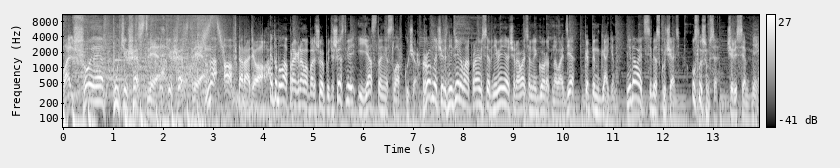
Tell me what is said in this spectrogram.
Большое путешествие. Путешествие на Авторадио. Это была программа «Большое путешествие» и я, Станислав Кучер. Ровно через неделю мы отправимся в не менее очаровательный город на воде – Копенгаген. Не давайте себе скучать. Услышимся через 7 дней.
